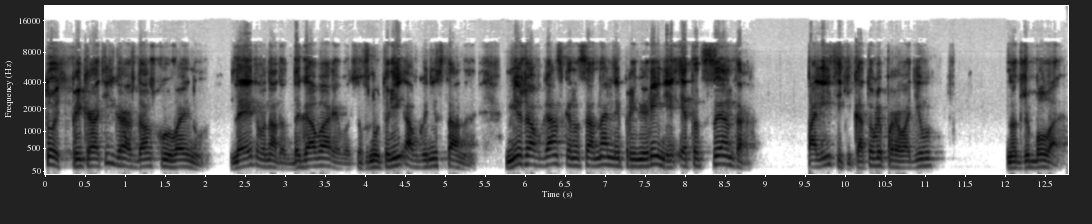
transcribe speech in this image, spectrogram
То есть прекратить гражданскую войну. Для этого надо договариваться внутри Афганистана. Межафганское национальное примирение – это центр политики, который проводил Наджибулла.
